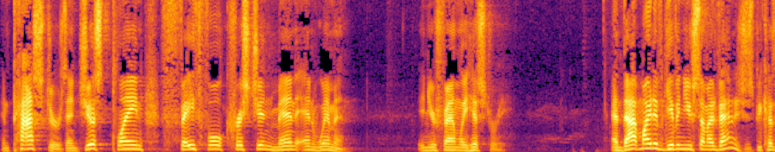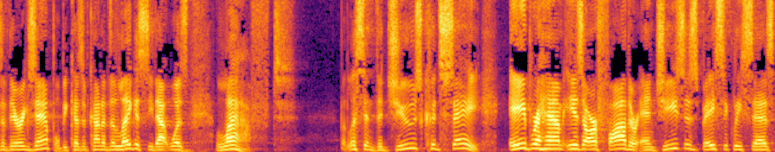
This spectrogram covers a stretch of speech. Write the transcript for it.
and pastors and just plain faithful Christian men and women in your family history. And that might have given you some advantages because of their example, because of kind of the legacy that was left. But listen, the Jews could say, Abraham is our father. And Jesus basically says,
